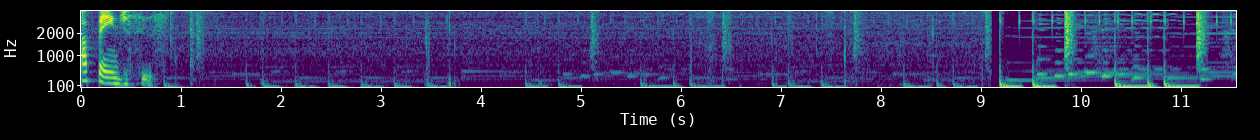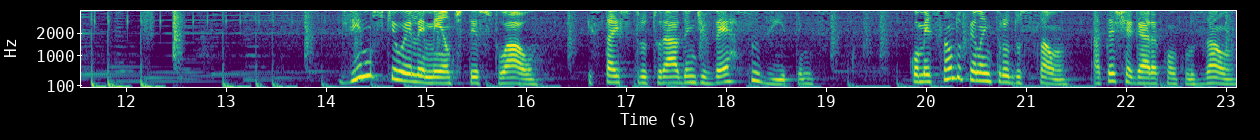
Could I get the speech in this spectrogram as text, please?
apêndices. Vimos que o elemento textual está estruturado em diversos itens. Começando pela introdução até chegar à conclusão,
